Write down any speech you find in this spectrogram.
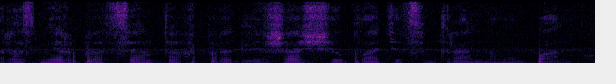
Размер процентов, продлежащий уплате Центральному банку.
